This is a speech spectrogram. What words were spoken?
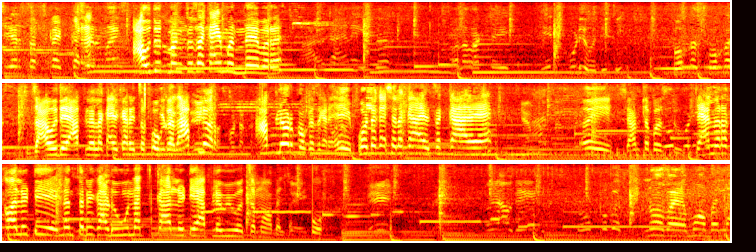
शेअर सबस्क्राईब करा. अवधूत मग तुझं काय म्हणणं आहे बरं? मला वाटतं हीच पुढे होती ती. फोकस फोकस जाऊ दे आपल्याला काय करायचं? फोकस आपल्यावर आपल्यावर फोकस करा. ए फोटो कशाला काढायचं? काय आहे? अय शांत बस तू. कॅमेरा क्वालिटी नंतर काढू. उन्हात क्वालिटी आपल्या विवोचा मोबाईलचा हो. मोबाईलला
